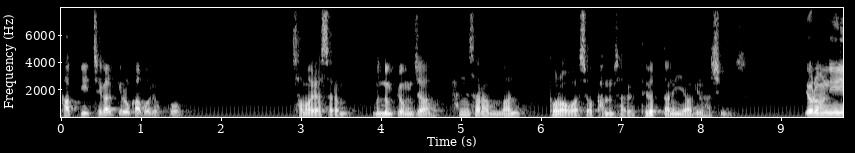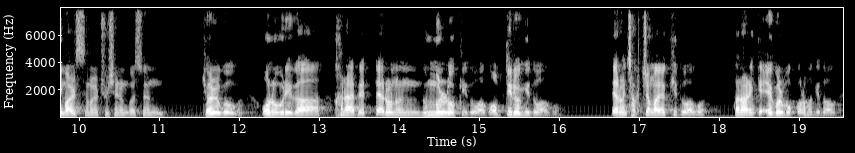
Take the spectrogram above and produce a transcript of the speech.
각기 제 갈 길로 가버렸고 사마리아 사람 문둥병자 한 사람만 돌아와서 감사를 드렸다는 이야기를 하시면서 여러분이 이 말씀을 주시는 것은 결국 오늘 우리가 하나 앞에 때로는 눈물로 기도하고 엎드려 기도하고 때로는 작정하여 기도하고 하나님께 애걸복걸 하기도 하고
